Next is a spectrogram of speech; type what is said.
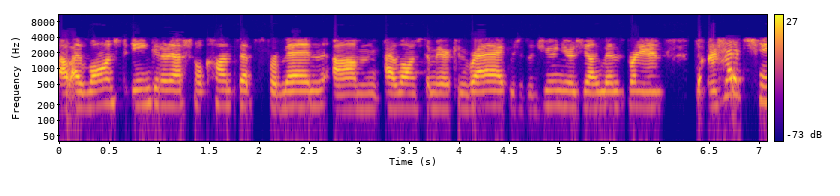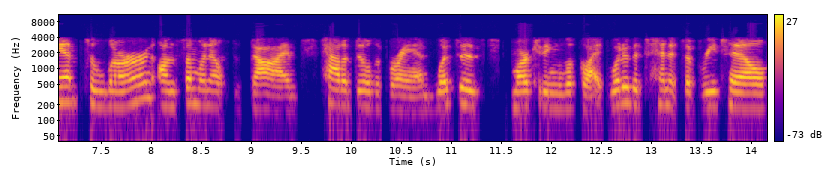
Uh, I launched Inc. International Concepts for Men. Um, I launched American Rag, which is a juniors young men's brand. So I had a chance to learn on someone else's dime how to build a brand. What does marketing look like? What are the tenets of retail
